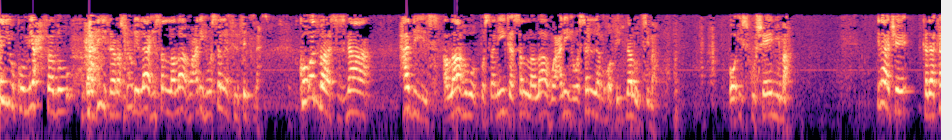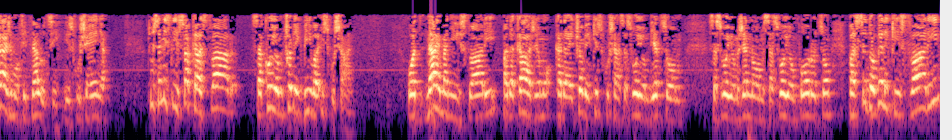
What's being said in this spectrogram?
أيكم يحفظ حديث رسول الله صلى الله عليه وسلم في الفتنة؟ كو أدوى سزنا حديث. الله وقصنيك صلى الله عليه وسلم وفتنة لتما وإسكشين ما Inače, kada kažemo fitneluci, iskušenja, tu se misli svaka stvar sa kojom čovjek biva iskušan. Od najmanjih stvari, pa da kažemo kada je čovjek iskušan sa svojom djecom, sa svojom ženom, sa svojom porodicom, pa sve do velikih stvari,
